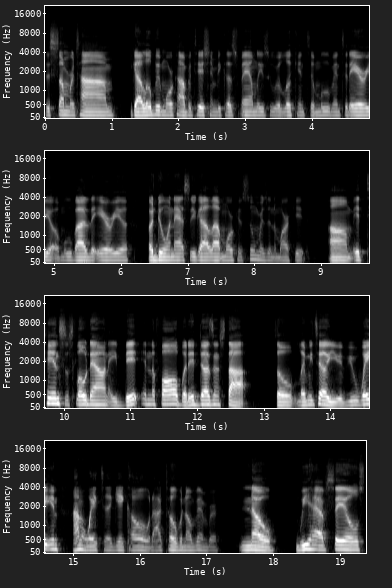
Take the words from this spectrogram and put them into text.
It's summertime. You got a little bit more competition because families who are looking to move into the area or move out of the area are doing that. So you got a lot more consumers in the market. Um, it tends to slow down a bit in the fall, but it doesn't stop. So let me tell you, if you're waiting, I'm gonna wait till it get cold, October, November. No, we have sales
